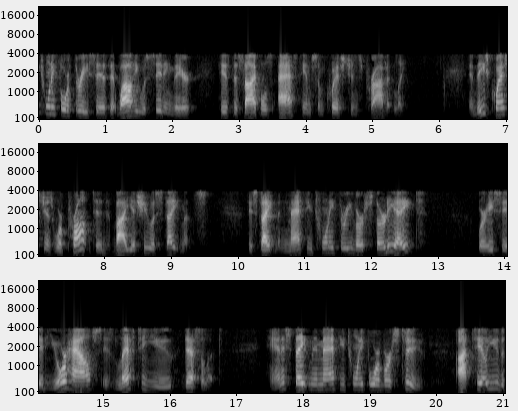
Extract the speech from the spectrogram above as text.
24, 3 says that while he was sitting there, his disciples asked him some questions privately. And these questions were prompted by Yeshua's statements. His statement in Matthew 23, verse 38, where he said, Your house is left to you desolate. And his statement in Matthew 24, verse 2, I tell you the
